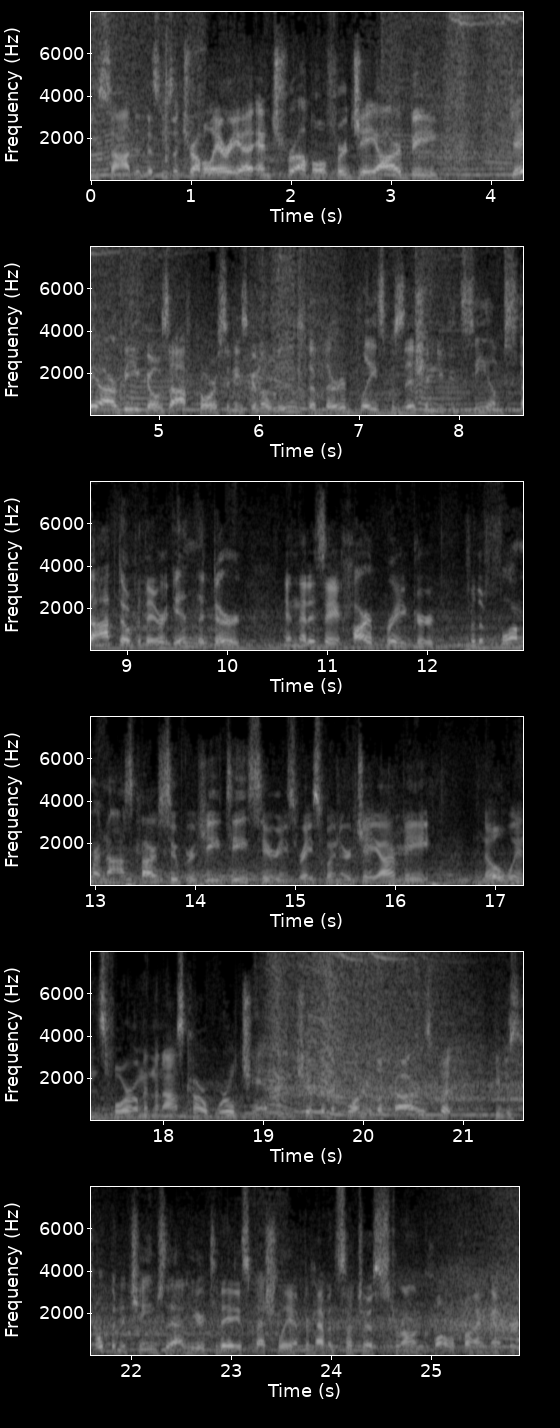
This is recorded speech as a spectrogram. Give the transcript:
you saw that this was a trouble area and trouble for JRB. JRB goes off course and he's going to lose the third place position. You can see him stopped over there in the dirt, and that is a heartbreaker for the former NOSSCAR Super GT Series race winner, JRB no wins for him in the NOSSCAR World Championship in the Formula cars, but he was hoping to change that here today, especially after having such a strong qualifying effort.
